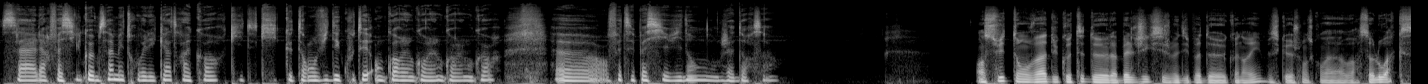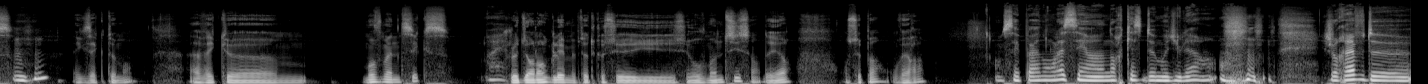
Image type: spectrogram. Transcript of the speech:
ça a l'air facile comme ça, mais trouver les quatre accords qui, qui- que tu as envie d'écouter encore et encore et encore et encore, euh, en fait, c'est pas si évident, donc j'adore ça. Ensuite, on va du côté de la Belgique, si je me dis pas de conneries, parce que je pense qu'on va avoir Solwax, Mhm. exactement, avec euh, Movement 6. Ouais. Je le dis en anglais, mais peut-être que c'est Movement 6, hein, d'ailleurs. On sait pas, on verra. On sait pas, non, là c'est un orchestre de modulaire. hein. je rêve de.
